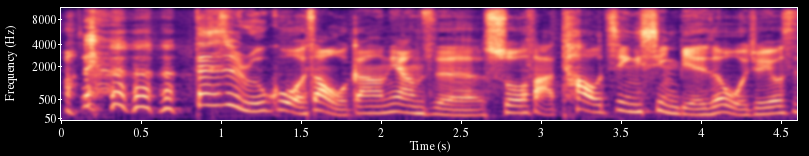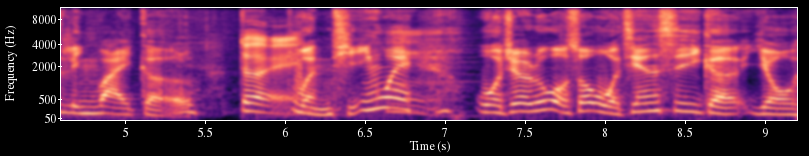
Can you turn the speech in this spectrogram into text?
但是如果照我刚刚那样子的说法套进性别之后，我觉得又是另外一个。对问题，因为我觉得，如果说我今天是一个有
